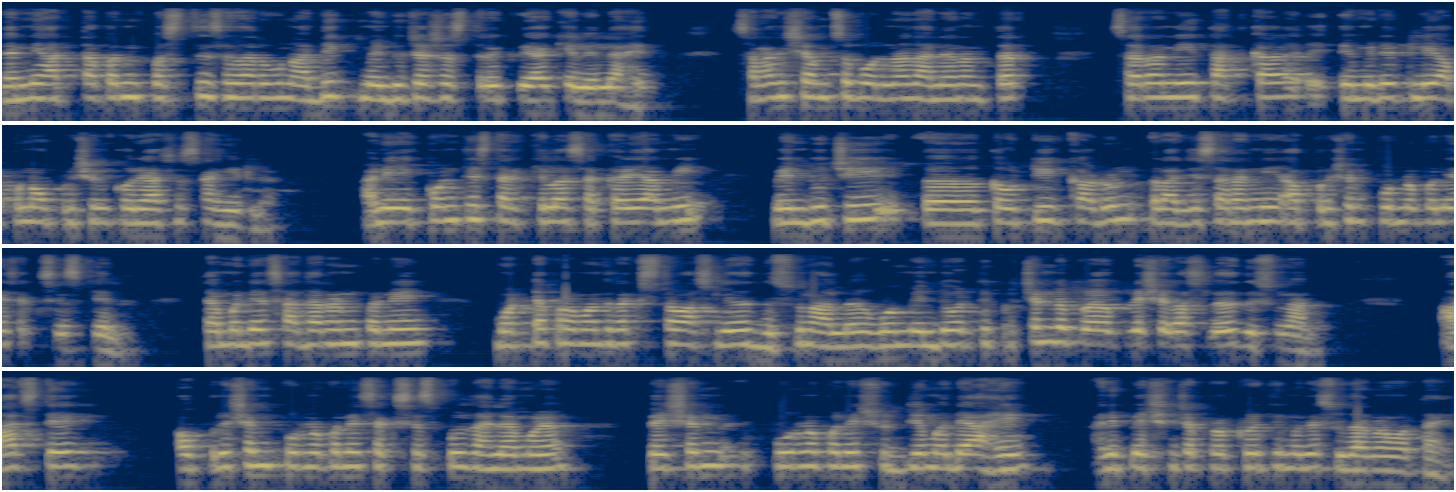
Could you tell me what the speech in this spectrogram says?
यांनी आतापर्यंत पस्तीस हजारहून अधिक मेंदूच्या शस्त्रक्रिया केलेल्या आहेत. सरांशी आमचं बोलणं झाल्यानंतर सरांनी तात्काळ इमिडिएटली आपण ऑपरेशन करूया असं सांगितलं. आणि एकोणतीस तारखेला सकाळी आम्ही मेंदूची कवटी काढून राजे सरांनी ऑपरेशन पूर्णपणे सक्सेस केलं. त्यामध्ये साधारणपणे मोठ्या प्रमाणात रक्तस्राव असलेलं दिसून आलं व मेंदूवरती प्रचंड प्रेशर असलेलं दिसून आलं. आज ते ऑपरेशन पूर्णपणे सक्सेसफुल झाल्यामुळे पेशंट पूर्णपणे शुद्धीमध्ये आहे आणि पेशंटच्या प्रकृतीमध्ये सुधारणा होत आहे.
